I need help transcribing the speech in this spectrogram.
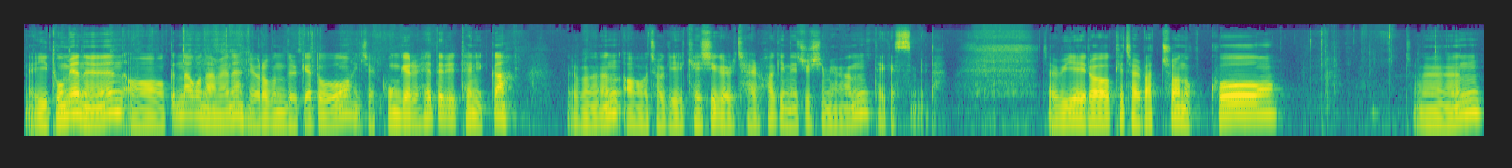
네, 이 도면은 어, 끝나고 나면은 여러분들께도 이제 공개를 해드릴 테니까 여러분 어, 저기 게시글 잘 확인해 주시면 되겠습니다. 자 위에 이렇게 잘 맞춰 놓고 저는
